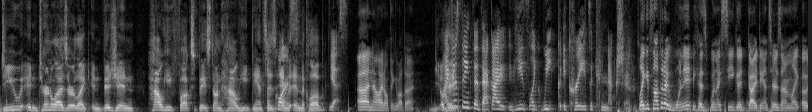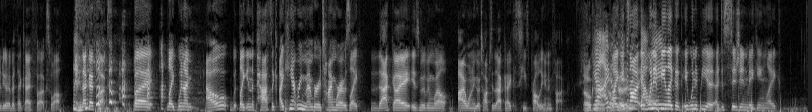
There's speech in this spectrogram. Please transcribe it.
do you internalize or like envision how he fucks based on how he dances Of in course. the, in the club? Yes. Uh no, I don't think about that. Y- Okay. I just think that that guy, he's like, we, it creates a connection. Like it's not that I want it because when I see good guy dancers, I'm like, oh dude, I bet that guy fucks well. And that guy fucks. But like when I'm out, with- like in the past, like I can't remember a time where I was like, that guy is moving well. I want to go talk to that guy because he's probably gonna fuck. okay. Yeah, I don't Like okay. it's not. It That wouldn't way- be like a. It wouldn't be a, a decision making like.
